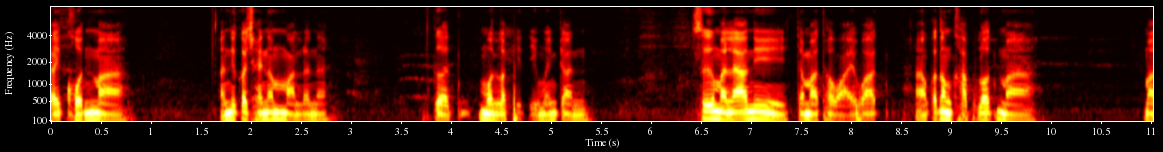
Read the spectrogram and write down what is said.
ปขนมา อันนี้ก็ใช้น้ำมันแล้วนะเเกิดมลพิษอีกเหมือนกัน ซื้อมาแล้วนี่จะมาถวายวัดก็ต้องขับรถมา มา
